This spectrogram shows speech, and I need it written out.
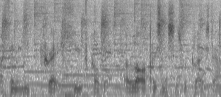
I think you'd create a huge problem. A lot of businesses would close down.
